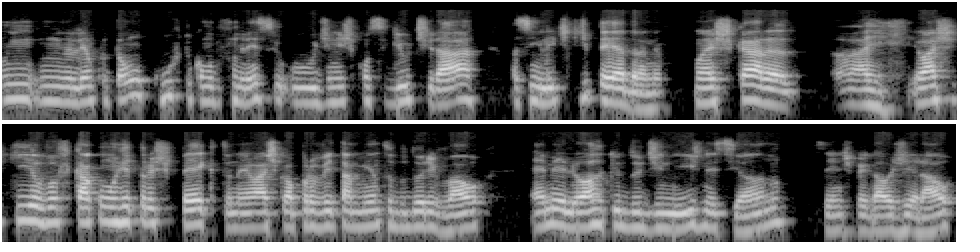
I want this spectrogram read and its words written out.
em um elenco tão curto como o do Fluminense, o Diniz conseguiu tirar, assim, leite de pedra, né? Mas, cara, ai, eu acho que eu vou ficar com o retrospecto, né? Eu acho que o aproveitamento do Dorival é melhor que o do Diniz nesse ano, se a gente pegar o geral.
